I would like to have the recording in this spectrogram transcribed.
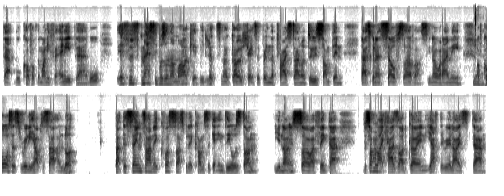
that will cough up the money for any player. Well, if, if Messi was on the market, we'd look to negotiate to bring the price down or do something that's going to self-serve us. You know what I mean? Yeah. Of course, it's really helped us out a lot. But at the same time, it costs us when it comes to getting deals done. You know, so I think that for someone like Hazard going, you have to realize, damn,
